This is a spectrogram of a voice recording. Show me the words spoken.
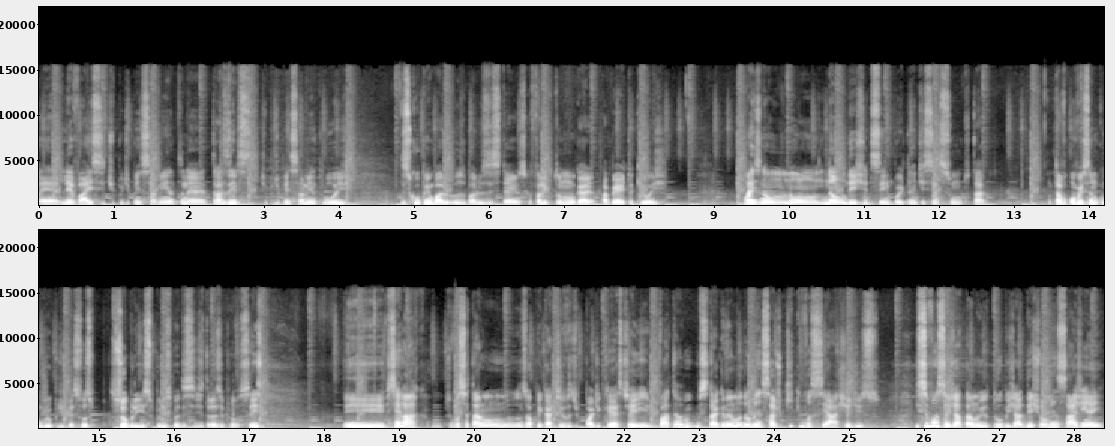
é, levar esse tipo de pensamento, né, trazer esse tipo de pensamento hoje. Desculpem os barulhos externos que eu falei que estou num lugar aberto aqui hoje, mas não, não, não deixa de ser importante esse assunto, tá? Estava conversando com um grupo de pessoas sobre isso, por isso que eu decidi trazer para vocês. E sei lá, se você está nos aplicativos de podcast aí, vá até o Instagram, manda uma mensagem. O que, que você acha disso? E se você já está no YouTube, já deixa uma mensagem aí,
